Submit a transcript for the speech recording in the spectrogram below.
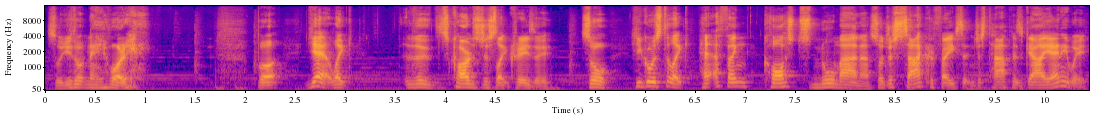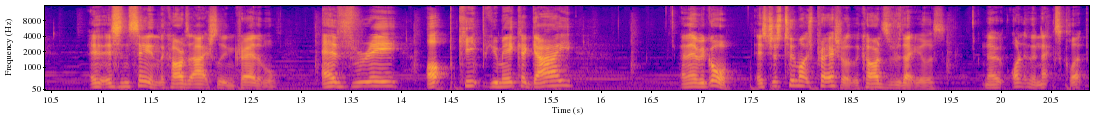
So you don't need to worry. but yeah, like, the card's just like crazy. So he goes to like hit a thing, costs no mana, so just sacrifice it and just tap his guy anyway. It's insane, the card's are actually incredible. Every upkeep you make a guy, and there we go. It's just too much pressure, the card's ridiculous. Now, on to the next clip,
